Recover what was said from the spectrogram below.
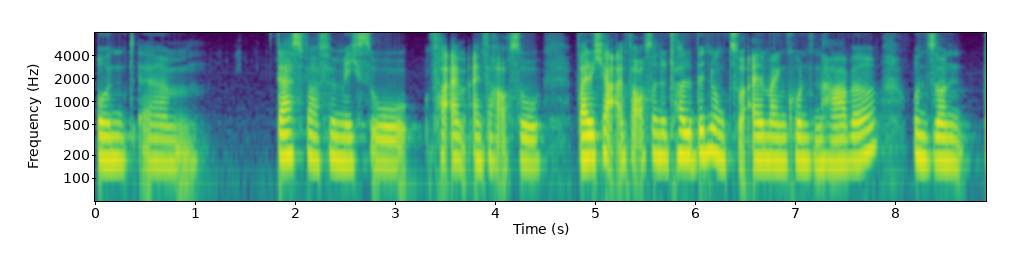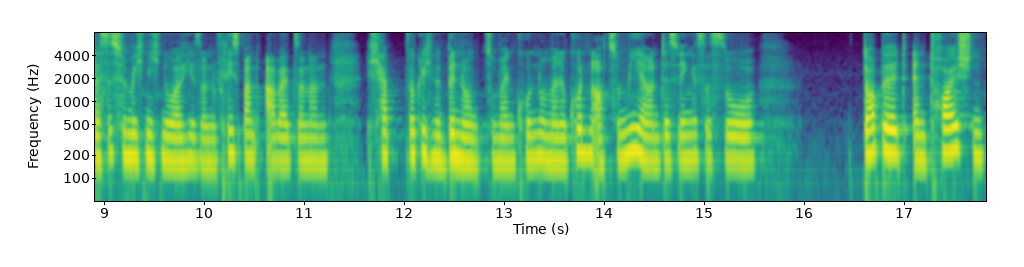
Und ähm, das war für mich so, vor allem einfach auch so, weil ich ja einfach auch so eine tolle Bindung zu all meinen Kunden habe. Und so ein, das ist für mich nicht nur hier so eine Fließbandarbeit, sondern ich habe wirklich eine Bindung zu meinen Kunden und meine Kunden auch zu mir. Und deswegen ist es so doppelt enttäuschend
